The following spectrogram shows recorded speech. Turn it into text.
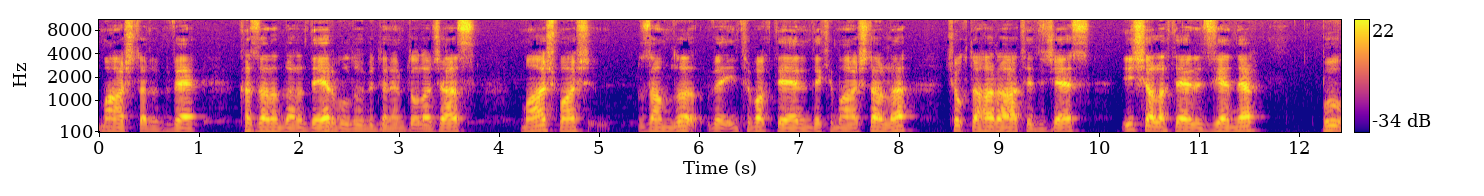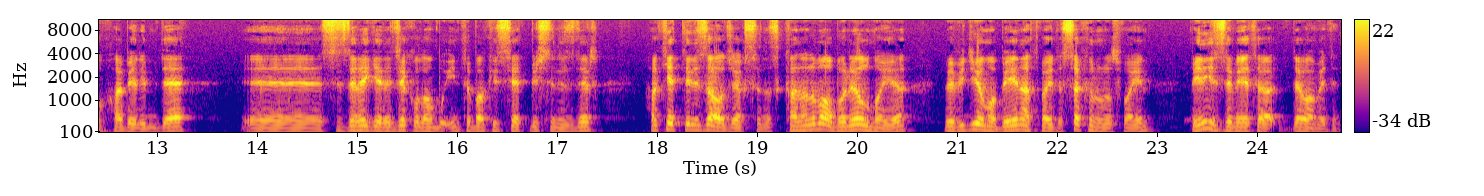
maaşların ve kazanımların değer bulduğu bir dönemde olacağız. Maaş maaş zamlı ve intibak değerindeki maaşlarla çok daha rahat edeceğiz. İnşallah değerli izleyenler bu haberimde eee, sizlere gelecek olan bu intibak hissetmişsinizdir. Hak ettiğinizi alacaksınız. Kanalıma abone olmayı ve videoma beğen atmayı da sakın unutmayın. Beni izlemeye devam edin.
